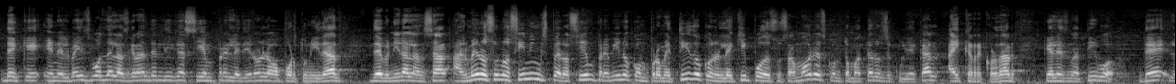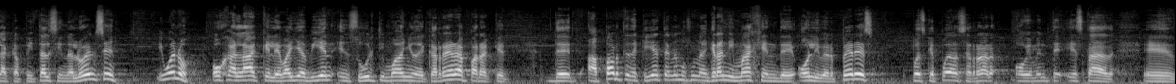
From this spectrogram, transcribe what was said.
de que en el béisbol de las grandes ligas siempre le dieron la oportunidad de venir a lanzar al menos unos innings, pero siempre vino comprometido con el equipo de sus amores, con Tomateros de Culiacán. Hay que recordar que él es nativo de la capital sinaloense. Y bueno, ojalá que le vaya bien en su último año de carrera para que, aparte de que ya tenemos una gran imagen de Oliver Pérez, pues que pueda cerrar obviamente esta eh,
